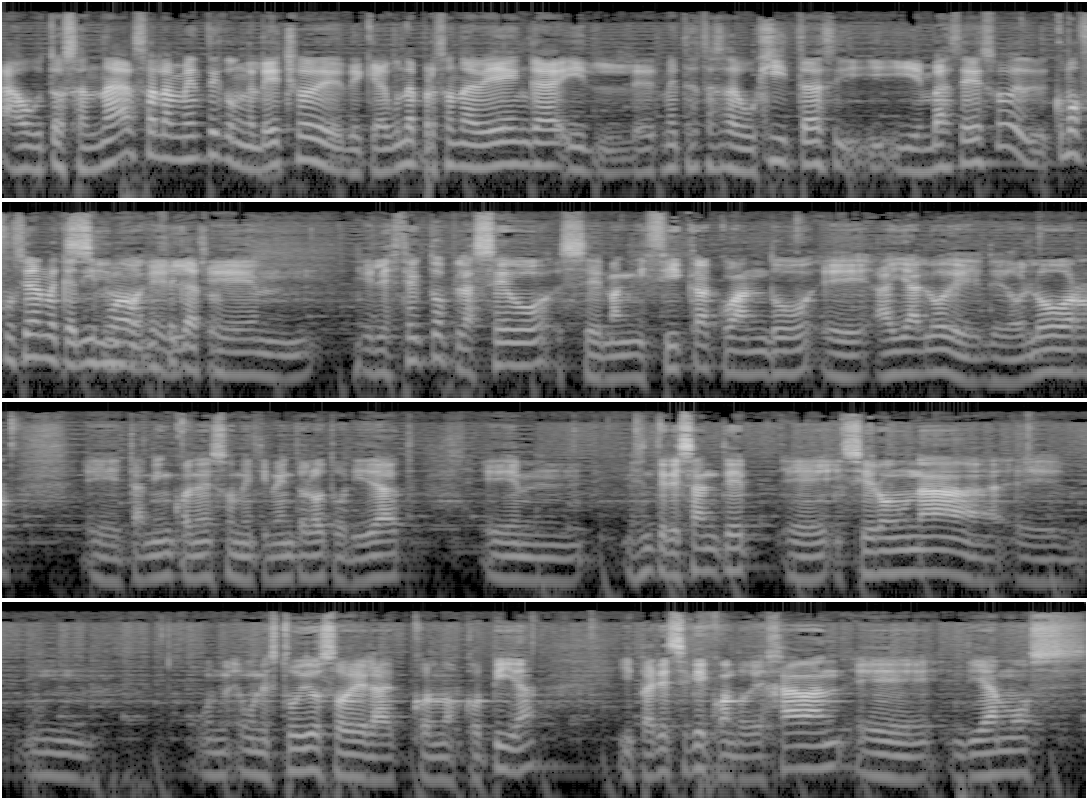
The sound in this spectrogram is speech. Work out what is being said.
autosanar solamente con el hecho de, de que alguna persona venga y les meta estas agujitas y, y- en base a eso, ¿cómo funciona el mecanismo Sí, no, en este el, caso? eh, el efecto placebo se magnifica cuando eh, hay algo de, de dolor, eh, también cuando hay sometimiento a la autoridad. Eh, es interesante, eh, hicieron una, eh, un, un- un estudio sobre la colonoscopía y parece que cuando dejaban, eh, digamos,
